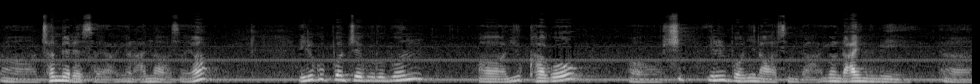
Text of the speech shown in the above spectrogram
어, 전멸했어요. 이건 안 나왔어요. 일곱 번째 그룹은 어, 6하고 어, 11번이 나왔습니다. 이건 라인님이 어,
